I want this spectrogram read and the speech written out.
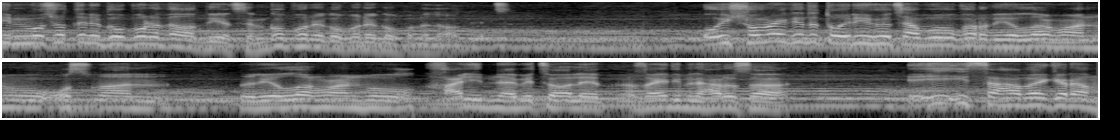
তিন বছর তিনি গোপনে দাওয়াত দিয়েছেন, গোপনে গোপনে গোপনে দাওয়াত দিয়েছেন। ওই সময় কিন্তু তৈরি হয়েছে আবু বকর আনহু, ওসমান রাদিয়াল্লাহু আনহু, খালিদ বিন আবি তালেব যায়েদ বিন হারুসা, এই সাহাবায়ে কেরাম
